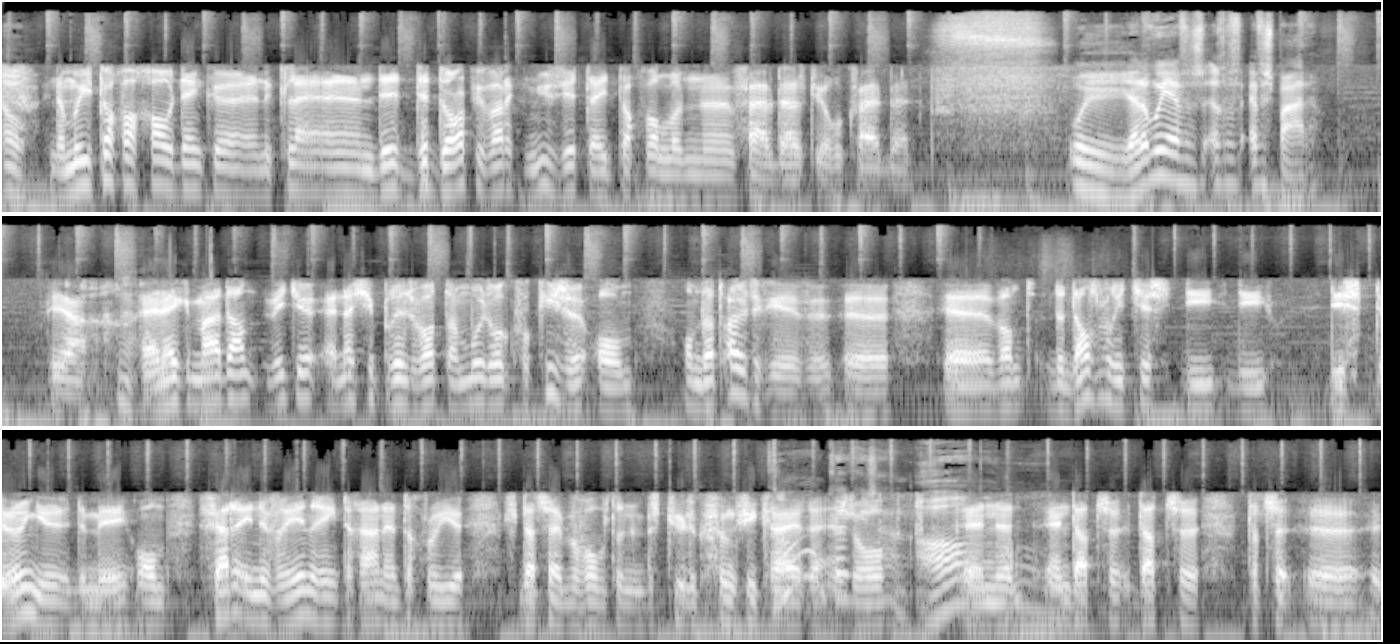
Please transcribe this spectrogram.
Oh. En dan moet je toch wel gauw denken, en, een klein, dit, dit dorpje waar ik nu zit, dat je toch wel een eh 5000 euro kwijt bent. Oei, ja, dan moet je even, even, even sparen. Ja. En ik, maar dan, weet je, en als je prins wordt, dan moet je er ook voor kiezen om, om dat uit te geven. Eh, eh, want de dansvrietjes, die, die, die steun je ermee om verder in de vereniging te gaan en te groeien. Zodat zij bijvoorbeeld een bestuurlijke functie krijgen en kijk zo. Oh. En, eh, en dat ze, dat ze, dat ze eh,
